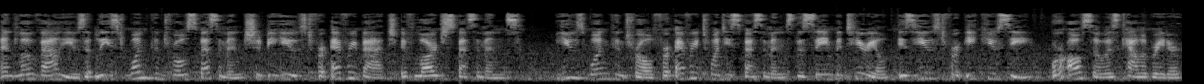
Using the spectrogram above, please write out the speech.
and low values at least one control specimen should be used for every batch if large specimens. Use one control for every 20 specimens the same material is used for EQC, or also as calibrator.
